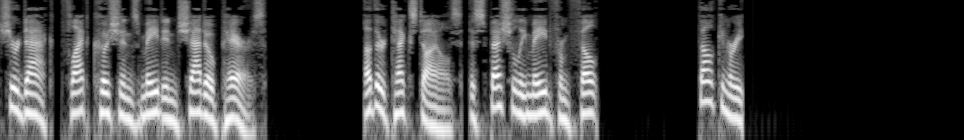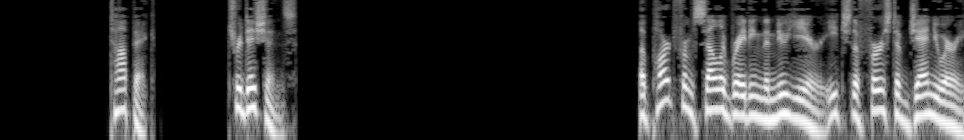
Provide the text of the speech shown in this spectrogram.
Shyrdak, flat cushions made in shadow pairs. Other textiles, especially made from felt. Falconry Traditions Apart from celebrating the New Year each 1 January,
